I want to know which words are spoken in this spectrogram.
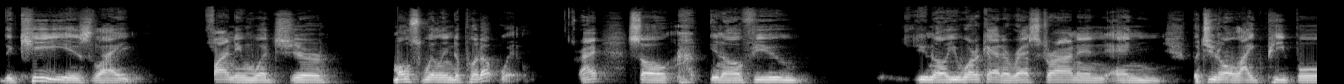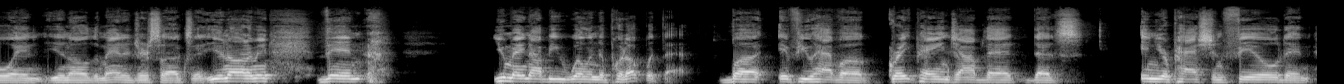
the key is like finding what you're most willing to put up with, right? So, you know, if you you know, you work at a restaurant and, and, but you don't like people and, you know, the manager sucks, you know what I mean? Then you may not be willing to put up with that. But if you have a great paying job that, that's in your passion field and,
